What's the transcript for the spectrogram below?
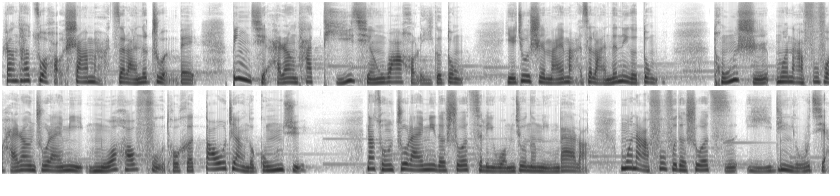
让他做好杀马自兰的准备，并且还让他提前挖好了一个洞，也就是埋马自兰的那个洞。同时，莫纳夫妇还让朱莱密磨好斧头和刀这样的工具。那从朱莱密的说辞里，我们就能明白了，莫纳夫妇的说辞一定有假。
